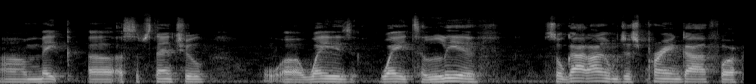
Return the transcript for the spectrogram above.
um, make uh, a substantial uh, ways way to live. So God, I am just praying God for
